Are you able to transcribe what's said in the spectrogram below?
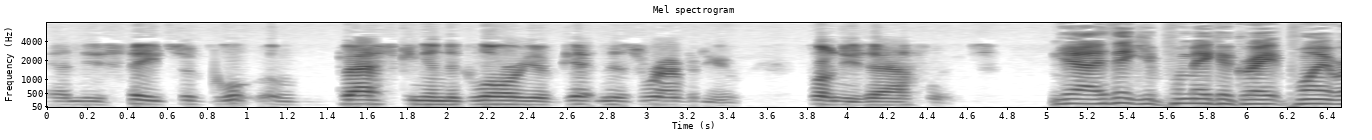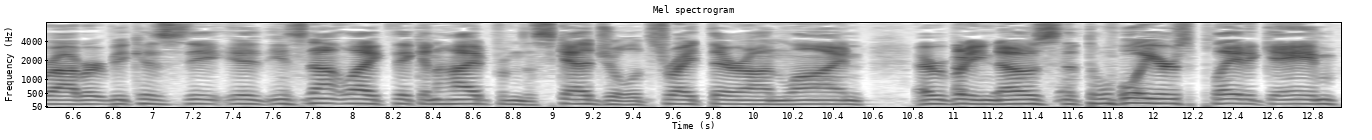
and the states are basking in the glory of getting this revenue from these athletes. Yeah, I think you make a great point, Robert, because the, it, it's not like they can hide from the schedule. It's right there online. Everybody knows that the Warriors played a game.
